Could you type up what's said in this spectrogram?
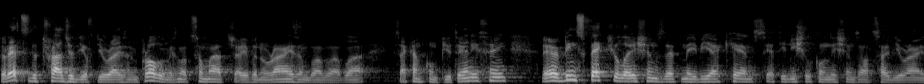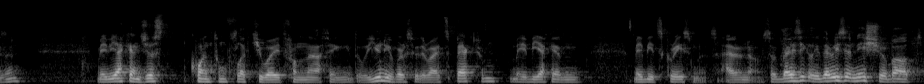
So that's the tragedy of the horizon problem. It's not so much I have an horizon, blah, blah, blah. It's I can't compute anything. There have been speculations that maybe I can set initial conditions outside the horizon. Maybe I can just quantum fluctuate from nothing into a universe with the right spectrum. Maybe I can, maybe it's Christmas, I don't know. So basically there is an issue about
